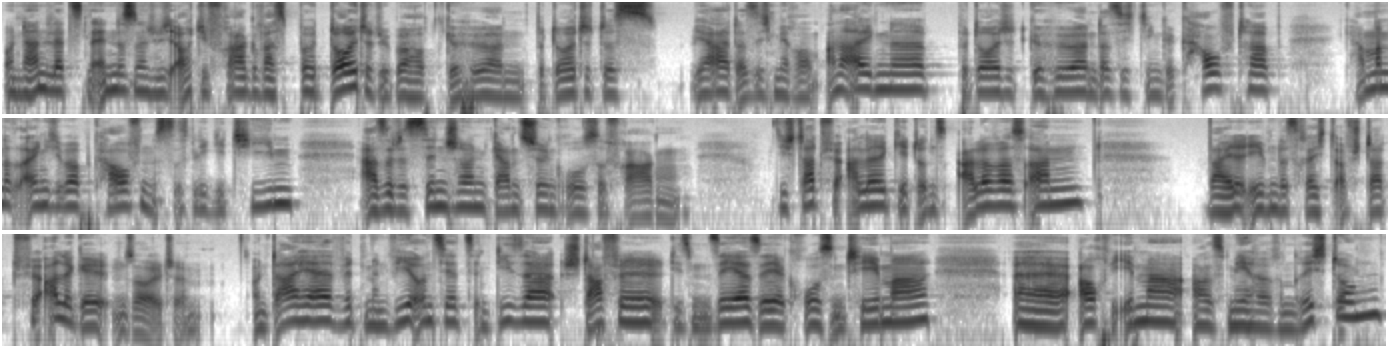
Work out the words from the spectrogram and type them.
Und dann letzten Endes natürlich auch die Frage, was bedeutet überhaupt Gehören? Bedeutet das, ja, dass ich mir Raum aneigne? Bedeutet Gehören, dass ich den gekauft habe? Kann man das eigentlich überhaupt kaufen? Ist das legitim? Also das sind schon ganz schön große Fragen. Die Stadt für alle geht uns alle was an, weil eben das Recht auf Stadt für alle gelten sollte. Und daher widmen wir uns jetzt in dieser Staffel diesem sehr, sehr großen Thema, äh, auch wie immer aus mehreren Richtungen.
